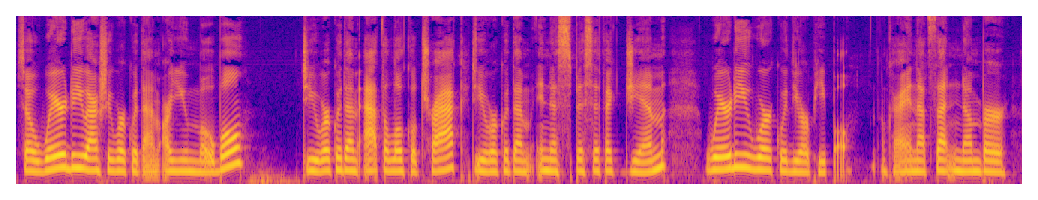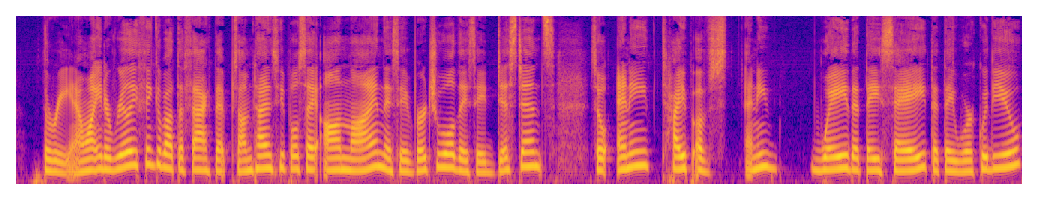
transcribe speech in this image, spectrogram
So, where do you actually work with them? Are you mobile? Do you work with them at the local track? Do you work with them in a specific gym? Where do you work with your people? Okay. And that's that number three. And I want you to really think about the fact that sometimes people say online, they say virtual, they say distance. So, any type of, any way that they say that they work with you,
